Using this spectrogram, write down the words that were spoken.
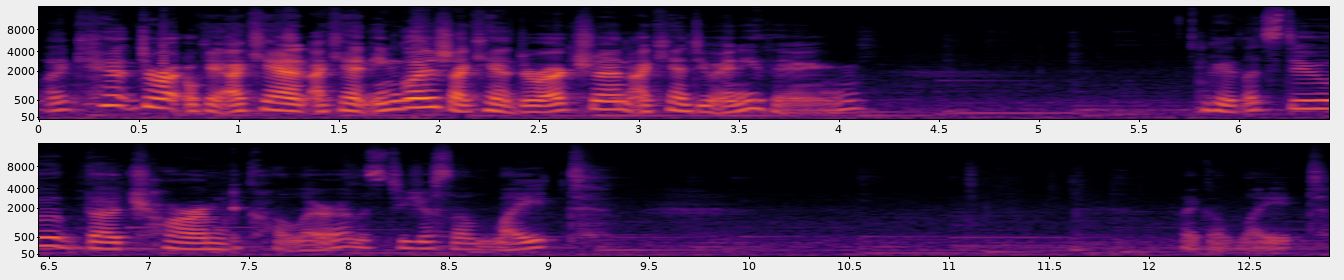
I can't direct okay, I can't I can't English, I can't direction, I can't do anything. Okay, let's do the charmed color. Let's do just a light like a light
